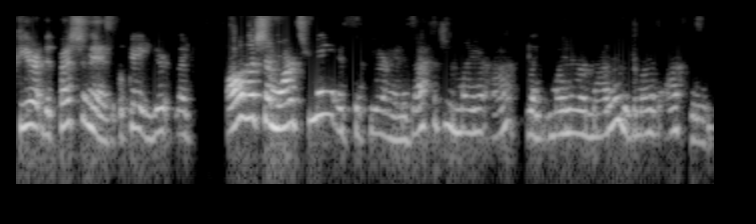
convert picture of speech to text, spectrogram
fear, the question is, okay, you're like, all Hashem wants from me is to fear him. Is that such a minor act, like minor matter? The Gemara is asking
